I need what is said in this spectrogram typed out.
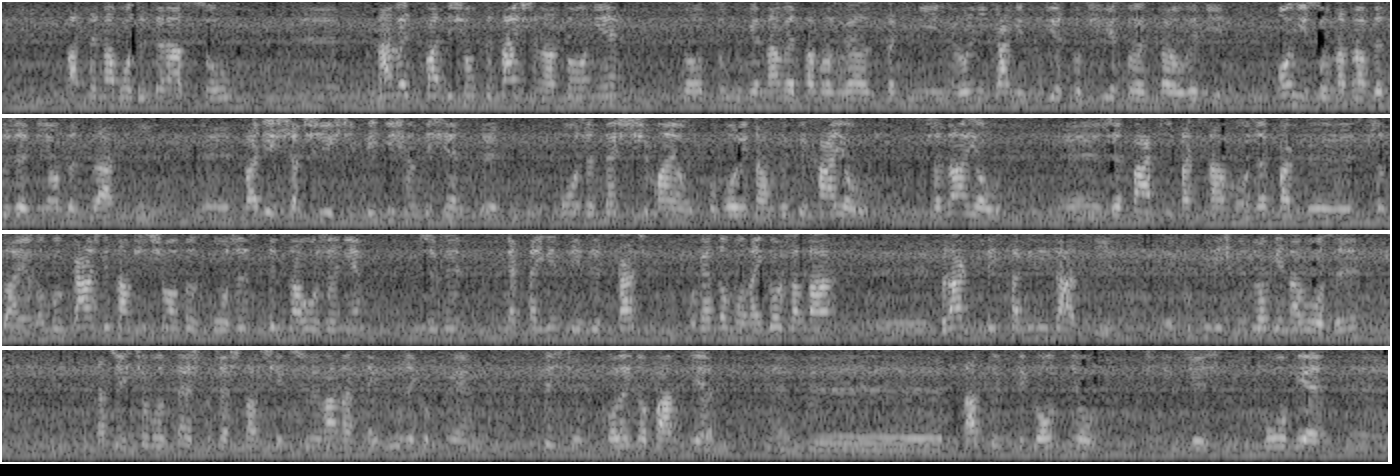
a te nawozy teraz są e, nawet 2000 tańsze na tonie, co, co mówię, nawet tam rozmawiałem z takimi rolnikami 20-30 hektarowymi, oni są naprawdę duże pieniądze stratni. E, 20, 30, 50 tysięcy. Zboże też trzymają, powoli tam wypychają, sprzedają. E, Rzepaki tak samo, rzepak e, sprzedają, no bo każdy tam się trzymał to zboże z tym założeniem, żeby jak najwięcej zyskać, bo wiadomo, najgorsza ta e, brak tej stabilizacji. Kupiliśmy drogie nawozy, na częściowo też, chociaż tam się wstrzymywano jak najdłużej, kupiłem w styczniu kolejną partię w, w tamtym tygodniu, czyli gdzieś w połowie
